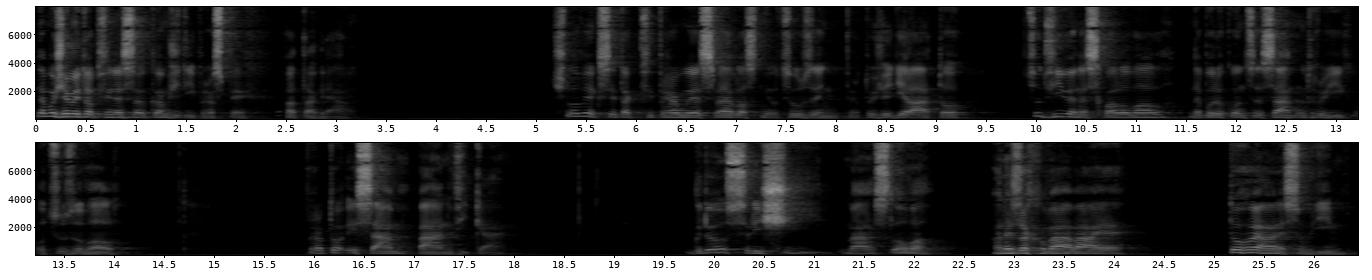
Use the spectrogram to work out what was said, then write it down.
nebo že mi to přinese okamžitý prospěch a tak dále. Člověk si tak připravuje své vlastní odsouzení, protože dělá to, co dříve neschvaloval, nebo dokonce sám u druhých odsuzoval. Proto i sám pán říká. Kdo slyší má slova, a nezachovává je, toho já nesoudím.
